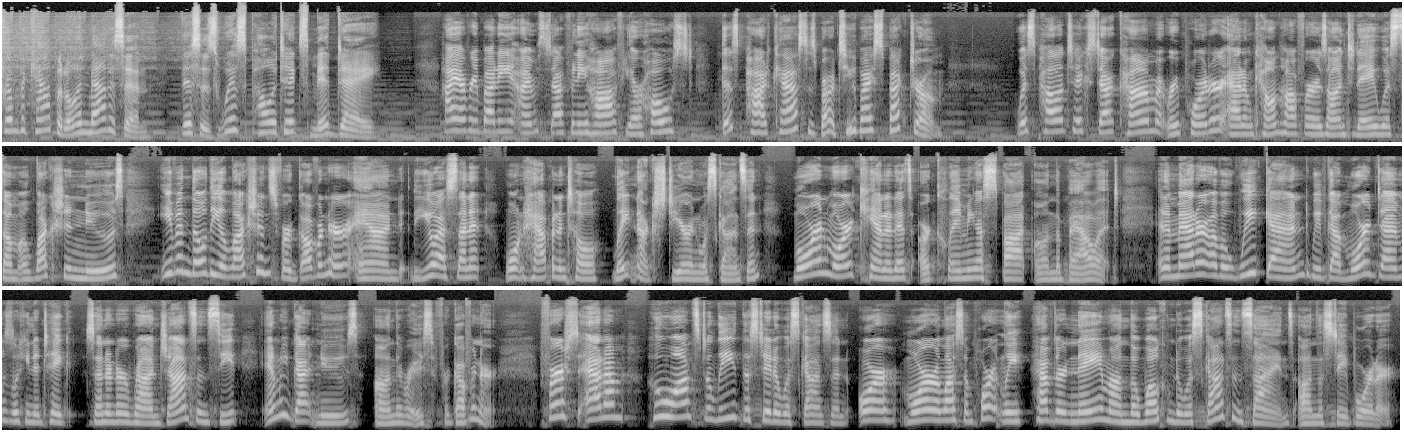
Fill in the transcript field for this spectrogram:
From the Capitol in Madison, this is WisPolitics Midday. Hi, everybody. I'm Stephanie Hoff, your host. This podcast is brought to you by Spectrum. WisPolitics.com reporter Adam Kellenhofer is on today with some election news. Even though the elections for governor and the U.S. Senate won't happen until late next year in Wisconsin, more and more candidates are claiming a spot on the ballot. In a matter of a weekend, we've got more Dems looking to take Senator Ron Johnson's seat, and we've got news on the race for governor. First, Adam, who wants to lead the state of Wisconsin, or more or less importantly, have their name on the Welcome to Wisconsin signs on the state border?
